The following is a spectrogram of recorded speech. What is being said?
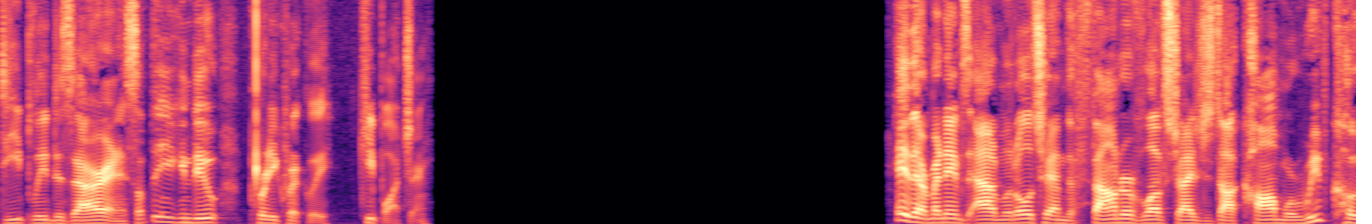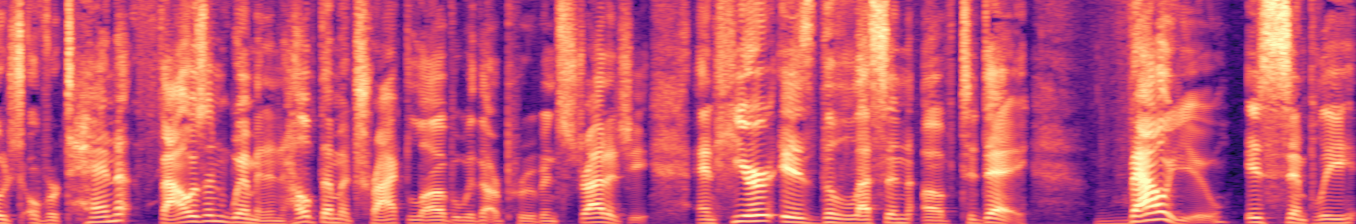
deeply desire, and it's something you can do pretty quickly. Keep watching. Hey there, my name is Adam LoDolce. I'm the founder of LoveStrategies.com, where we've coached over 10,000 women and helped them attract love with our proven strategy. And here is the lesson of today. Value is simply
